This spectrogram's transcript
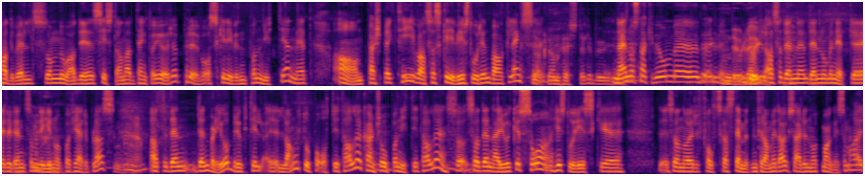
hadde vel som noe av det siste han hadde tenkt å gjøre, prøve å skrive den på nytt igjen med et annet perspektiv. Altså skrive historien baklengs. Snakker du om høst eller bull? Nei, nå snakker vi om uh, Bull, Bull, altså den, den nominerte, eller den som ligger nå på fjerdeplass. At den, den ble jo brukt til eh, langt opp på 80-tallet, kanskje opp på 90-tallet. Så, så den er jo ikke så historisk. eh, Så når folk skal stemme den fram i dag, så er det nok mange som har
